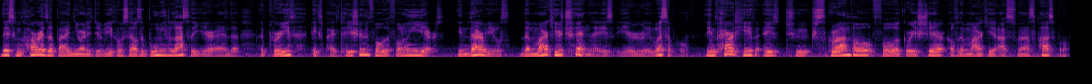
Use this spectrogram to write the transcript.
This encouraged by new energy vehicle sales booming last year and a great expectation for the following years. In their views, the market trend is irreversible. The imperative is to scramble for a great share of the market as soon as possible,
